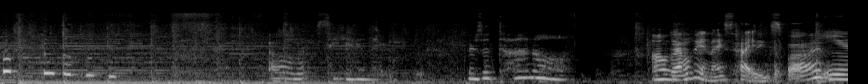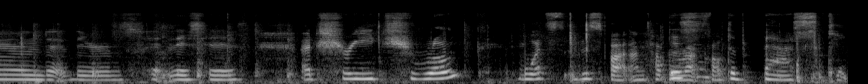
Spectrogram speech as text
boop, boop, boop, boop. Oh, let's see. Get in there. There's a tunnel. Oh, that'll be a nice hiding spot. And there's, this is a tree trunk. What's this spot on top of the This rock is called? the basking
